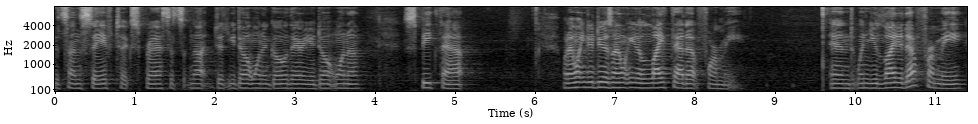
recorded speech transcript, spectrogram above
it's unsafe to express, it's not, you don't want to go there, you don't want to speak that. What I want you to do is I want you to light that up for me. And when you light it up for me,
